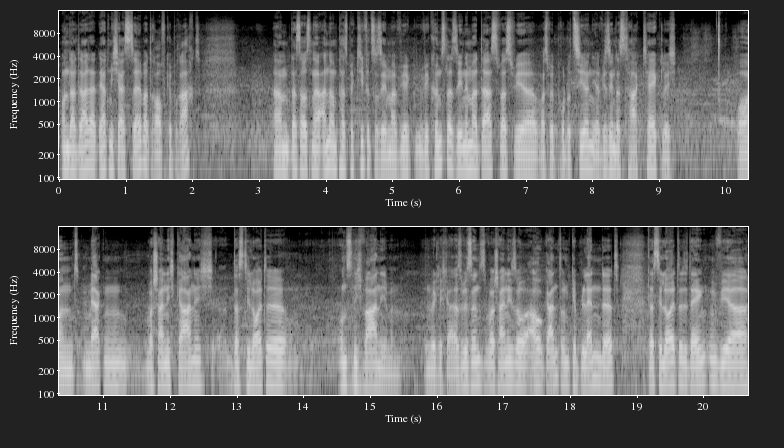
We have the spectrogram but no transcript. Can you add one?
und da, der, der hat mich erst selber drauf gebracht das aus einer anderen Perspektive zu sehen. Weil wir, wir Künstler sehen immer das, was wir, was wir produzieren. Ja, wir sehen das tagtäglich und merken wahrscheinlich gar nicht, dass die Leute uns nicht wahrnehmen in Wirklichkeit. Also wir sind wahrscheinlich so arrogant und geblendet, dass die Leute denken, wir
